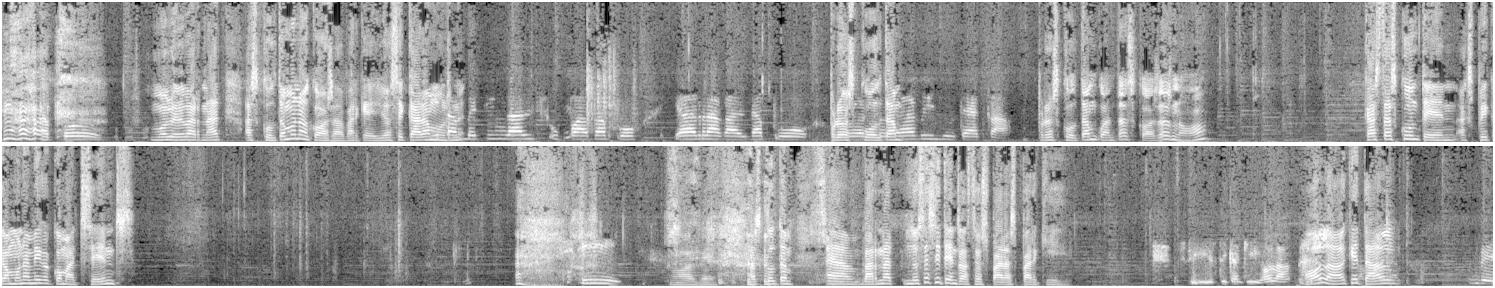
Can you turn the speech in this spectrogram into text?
De por. molt bé, Bernat. Escolta'm una cosa, perquè jo sé que ara I molts... també tinc el sopar de por i el regal de por. Però escolta'm- A la biblioteca. Però escolta'm, quantes coses, no? Que estàs content? Explica'm una mica com et sents. Sí, Molt bé. Escolta'm, eh, Bernat, no sé si tens els teus pares per aquí. Sí, estic aquí, hola. Hola, què tal? Bé,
